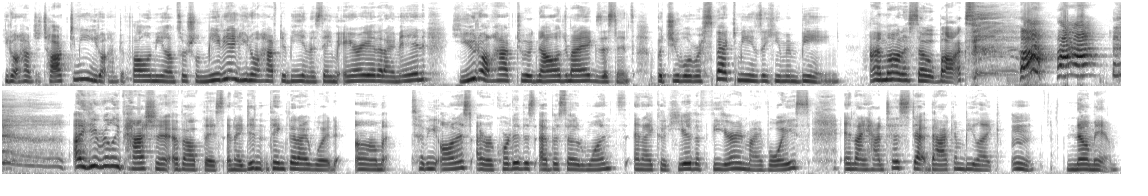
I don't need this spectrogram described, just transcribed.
You don't have to talk to me. You don't have to follow me on social media. You don't have to be in the same area that I'm in. You don't have to acknowledge my existence, but you will respect me as a human being. I'm on a soapbox. I get really passionate about this and I didn't think that I would. Um to be honest, I recorded this episode once and I could hear the fear in my voice and I had to step back and be like, mm, "No, ma'am.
